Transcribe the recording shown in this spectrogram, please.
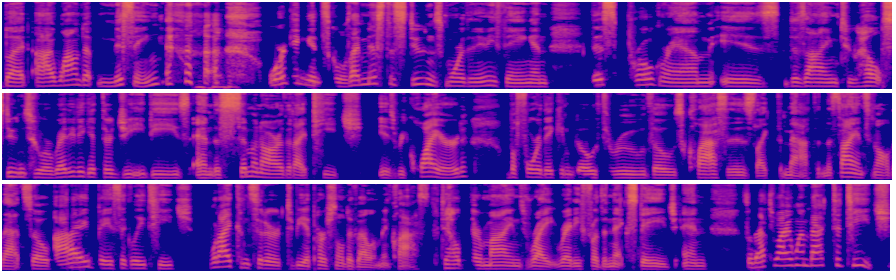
But I wound up missing mm-hmm. working in schools. I missed the students more than anything. And this program is designed to help students who are ready to get their GEDs. And the seminar that I teach is required before they can go through those classes like the math and the science and all that. So I basically teach what I consider to be a personal development class to help their minds right, ready for the next stage. And so that's why I went back to teach.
